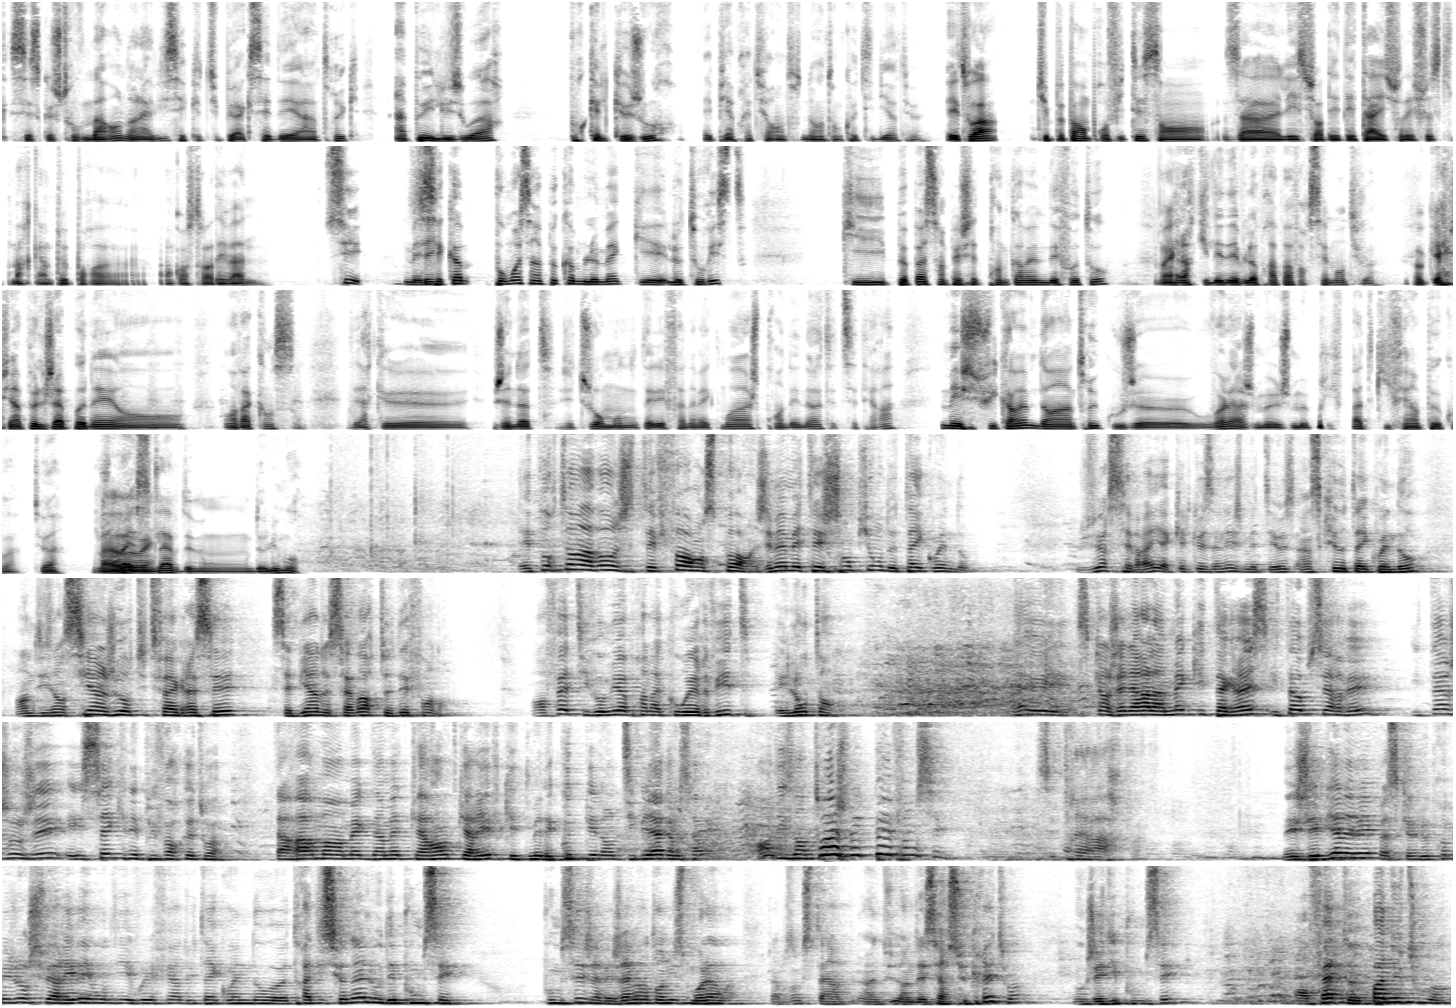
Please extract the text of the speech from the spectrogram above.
C'est ce que je trouve marrant dans la vie, c'est que tu peux accéder à un truc un peu illusoire pour quelques jours, et puis après tu rentres dans ton quotidien, tu vois. Et toi, tu peux pas en profiter sans aller sur des détails, sur des choses qui te marquent un peu pour euh, en construire des vannes? Si, mais Si. c'est comme, pour moi, c'est un peu comme le mec qui est le touriste qui peut pas s'empêcher de prendre quand même des photos, Ouais. alors qu'il les développera pas forcément, tu vois. Ok. Je suis un peu le japonais en, en vacances. C'est-à-dire que je note, j'ai toujours mon téléphone avec moi, je prends des notes, etc. Mais je suis quand même dans un truc où je, où voilà, je me, je me prive pas de kiffer un peu, quoi. Tu vois. Je Bah suis ouais, pas ouais. esclave de mon, de l'humour. Et pourtant, avant, j'étais fort en sport. J'ai même été champion de taekwondo. Je vous jure, c'est vrai, il y a quelques années, je m'étais inscrit au taekwondo en me disant si un jour tu te fais agresser, c'est bien de savoir te défendre. En fait, il vaut mieux apprendre à courir vite et longtemps. Eh oui, parce qu'en général, un mec qui t'agresse, il t'a observé, il t'a jaugé et il sait qu'il est plus fort que toi. T'as rarement un mec d'un mètre quarante qui arrive, qui te met des coups de pied dans le tibia comme ça, en disant Toi, je vais te défoncer. C'est très rare, quoi. Mais j'ai bien aimé parce que le premier jour, je suis arrivé, ils m'ont dit Vous voulez faire du taekwondo euh, traditionnel ou des pumsé Pumsé, j'avais jamais entendu ce mot-là, moi. J'ai l'impression que c'était un, dessert sucré, tu vois. Donc j'ai dit pumsé. En fait, euh, pas du tout. hein.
